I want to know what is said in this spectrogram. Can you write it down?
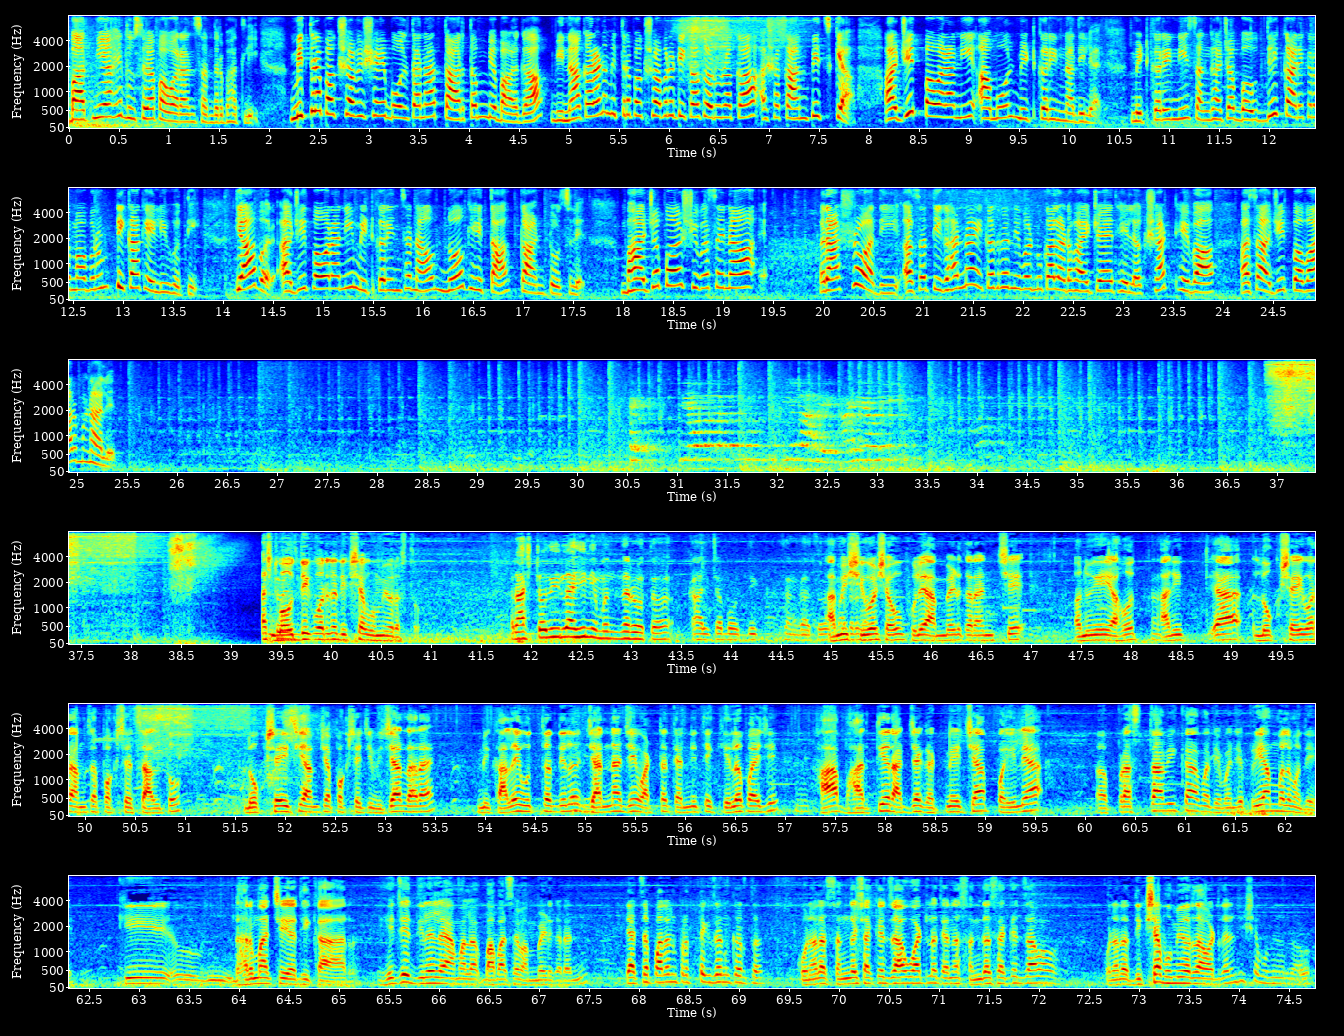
बातमी आहे दुसऱ्या पवारांसंदर्भातली. मित्रपक्षाविषयी बोलताना तारतम्य बाळगा विनाकारण मित्रपक्षावर टीका करू नका अशा कानपिचक्या अजित पवारांनी अमोल मिटकरींना दिल्या मिटकरींनी संघाच्या बौद्धिक कार्यक्रमावरून टीका केली होती. त्यावर अजित पवारांनी मिटकरींचं नाव न घेता कान टोचले भाजप शिवसेना राष्ट्रवादी असं तिघांना एकत्र निवडणुका लढवायच्या आहेत हे लक्षात ठेवा असं अजित पवार म्हणालेत. राष्ट्रवादी बौद्धिक वर्ग दीक्षाभूमीवर असतो. राष्ट्रवादीलाही निमंत्रण होतं कालच्या बौद्धिक संघाचं. आम्ही मात्र- शिवशाहू फुले आंबेडकरांचे अनुयायी आहोत आणि त्या लोकशाहीवर आमचा पक्ष चालतो. लोकशाहीची आमच्या पक्षाची विचारधारा आहे. मी कालही उत्तर दिलं ज्यांना जे वाटतं त्यांनी ते केलं पाहिजे. हा भारतीय राज्यघटनेच्या पहिल्या अ, प्रस्ताविकामध्ये म्हणजे प्रियांबलमध्ये की अ, धर्माचे अधिकार हे जे दिलेलं आहे आम्हाला बाबासाहेब आंबेडकरांनी त्याचं पालन प्रत्येक जण करतं. कोणाला संघ शाखेत जावं वाटलं त्यांना संघ शाखेत जावं. कोणाला दीक्षाभूमीवर जावं वाटलं त्यांना दीक्षाभूमीवर जावं.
